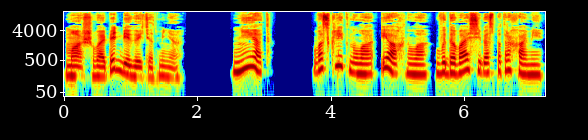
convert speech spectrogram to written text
Маш, вы опять бегаете от меня? Нет. Воскликнула и ахнула, выдавая себя с потрохами.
